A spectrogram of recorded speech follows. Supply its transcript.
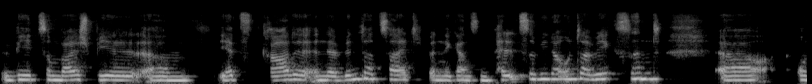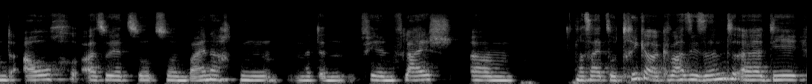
wie zum Beispiel ähm, jetzt gerade in der Winterzeit, wenn die ganzen Pelze wieder unterwegs sind. Äh, und auch, also jetzt so zu Weihnachten mit den vielen Fleisch, ähm, was halt so Trigger quasi sind, äh, die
